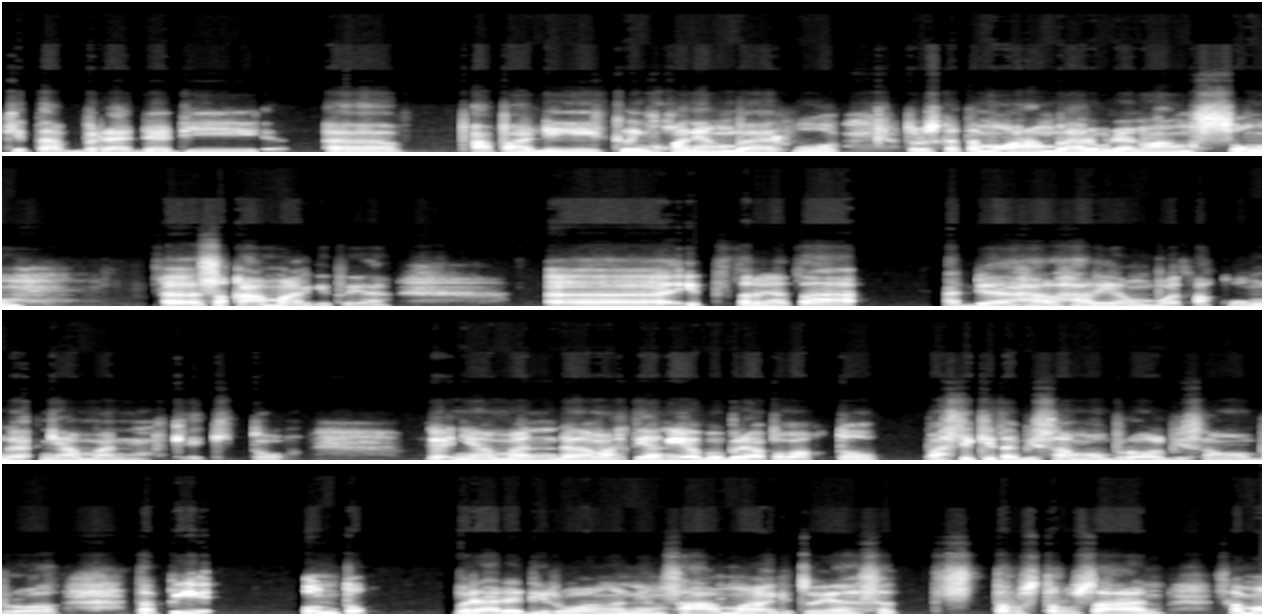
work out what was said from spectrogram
kita berada di uh, apa di lingkungan yang baru, terus ketemu orang baru dan langsung uh, sekamar gitu ya, uh, itu ternyata ada hal-hal yang membuat aku nggak nyaman kayak gitu. Nggak nyaman dalam artian ya beberapa waktu pasti kita bisa ngobrol, bisa ngobrol. Tapi untuk berada di ruangan yang sama gitu ya, terus-terusan sama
